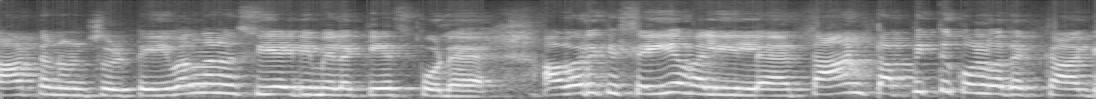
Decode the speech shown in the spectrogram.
காட்டணும்னு சொல்லிட்டு இவங்களும் சிஐடி மேல கேஸ் போட அவருக்கு செய்ய வழி இல்ல. தான் தப்பித்துக் கொள்வதற்காக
